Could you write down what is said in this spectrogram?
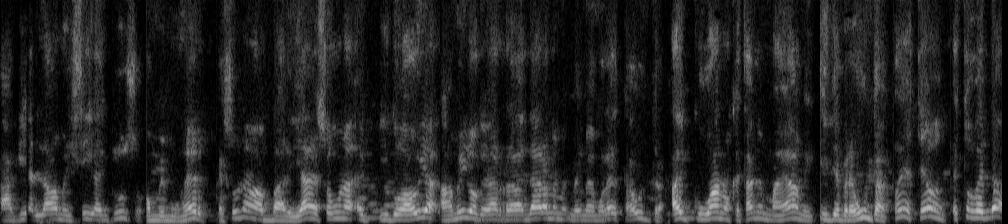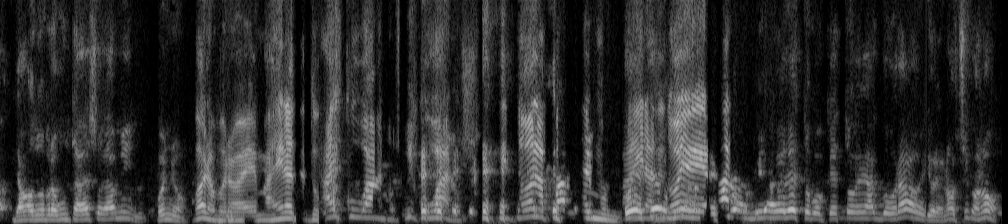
aquí al lado de mi silla, incluso con mi mujer. Es una barbaridad, eso es una. Y todavía a mí lo que verdad ahora me, me- me molesta ultra. Hay cubanos que están en Miami y te preguntan, oye Esteban, ¿esto es verdad? Ya cuando tú me preguntas eso, ya a mí, coño. Bueno, pero eh, imagínate tú, hay cubanos y cubanos en todas las partes del mundo. Oye, Esteban, oye, mira, Esteban, mira a ver esto porque esto es algo grave. Yo le no, chico, no.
